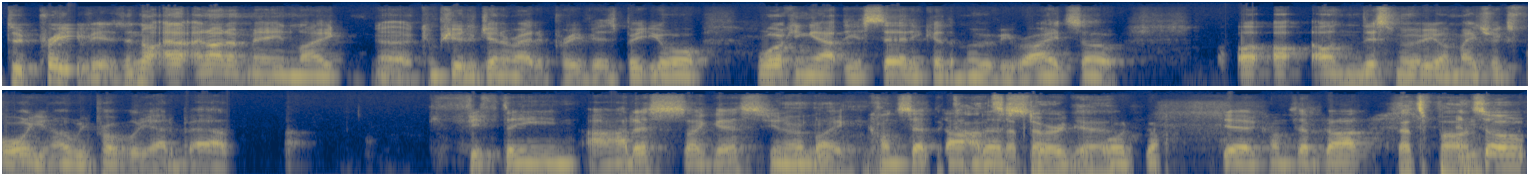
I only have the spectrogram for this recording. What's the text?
do previs, and not, and I don't mean like uh, computer generated previs, but you're working out the aesthetic of the movie, right? So on this movie, on Matrix Four, you know, we probably had about. 15 artists, I guess, you know, Mhm. like concept artists, concept art, yeah. yeah, concept art. That's fun. And so,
